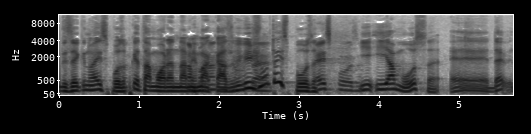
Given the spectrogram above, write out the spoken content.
dizer que não é esposa, porque tá morando na Tá mesma morando casa, junto, vive é. junto, é esposa. É esposa. E, e a moça é, deve,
